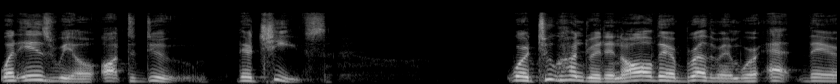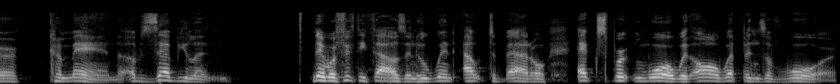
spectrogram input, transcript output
what Israel ought to do. Their chiefs were 200, and all their brethren were at their command. Of Zebulun, there were 50,000 who went out to battle, expert in war with all weapons of war,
